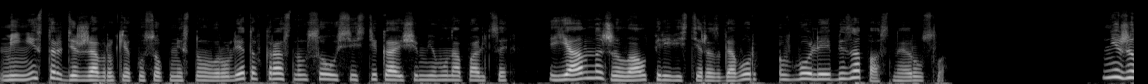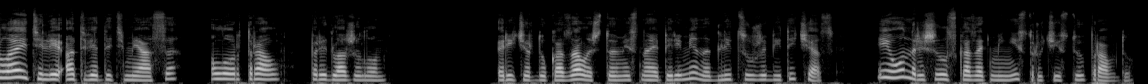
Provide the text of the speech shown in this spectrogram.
Министр, держа в руке кусок мясного рулета в красном соусе, стекающем ему на пальцы, явно желал перевести разговор в более безопасное русло. «Не желаете ли отведать мясо, лорд Рал?» – предложил он. Ричарду казалось, что мясная перемена длится уже битый час, и он решил сказать министру чистую правду.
